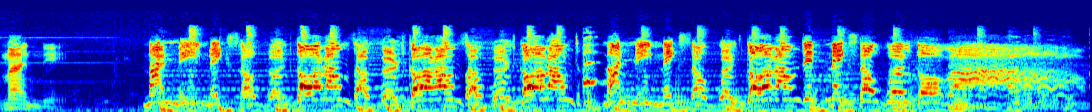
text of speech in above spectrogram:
Money. Money makes the world go around, the world go around, the world go around. Money makes the world go around, it makes the world go round.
